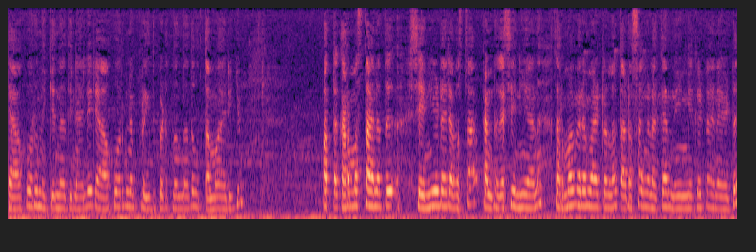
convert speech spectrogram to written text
രാഹൂർ നിൽക്കുന്നതിനാൽ രാഹുറിനെ പ്രീതിപ്പെടുത്തുന്നത് ഉത്തമമായിരിക്കും. പത്ത് കർമ്മസ്ഥാനത്ത് ശനിയുടെ ഒരവസ്ഥ കണ്ടക ശനിയാണ്. കർമ്മപരമായിട്ടുള്ള തടസ്സങ്ങളൊക്കെ നീങ്ങിക്കിട്ടാനായിട്ട്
